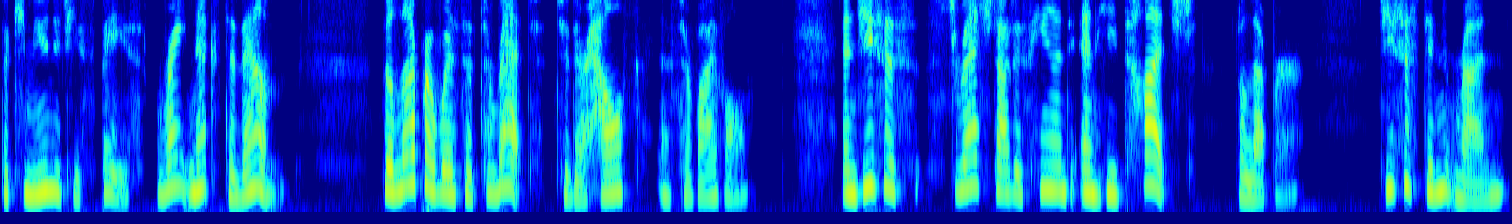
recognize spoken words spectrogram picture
the community space, right next to them. The leper was a threat to their health and survival. And Jesus stretched out his hand and he touched the leper. Jesus didn't run.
